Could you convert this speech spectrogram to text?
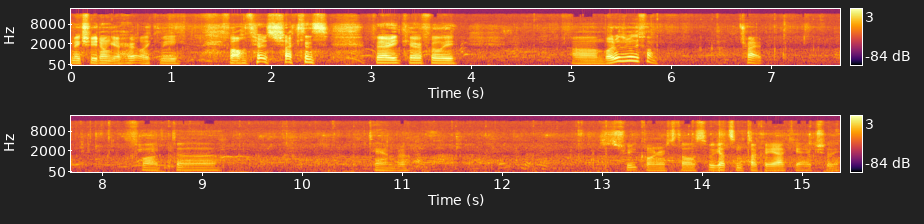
make sure you don't get hurt like me. Follow their instructions very carefully. Um, but it was really fun. Try it. Fought, the. damn, bro. Street corner stalls. So we got some takoyaki actually.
